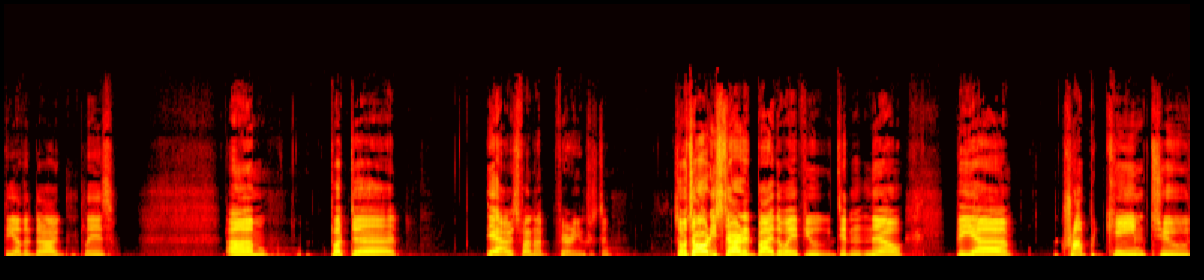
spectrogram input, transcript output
the other dog, please? Um, but uh, yeah, I always found that very interesting. So it's already started, by the way. If you didn't know, the uh, Trump came to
